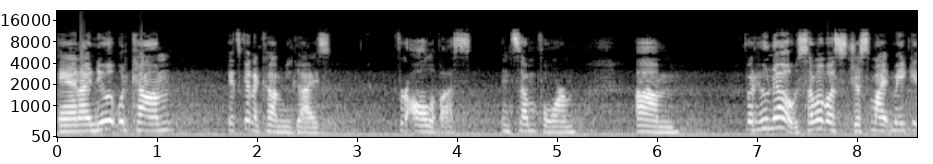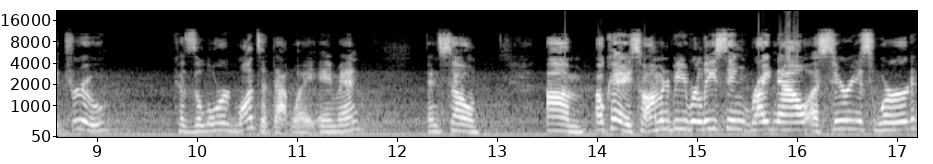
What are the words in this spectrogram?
And I knew it would come. It's going to come, you guys, for all of us in some form. Um, but who knows? Some of us just might make it through because the Lord wants it that way. Amen. And so, um, okay, so I'm going to be releasing right now a serious word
